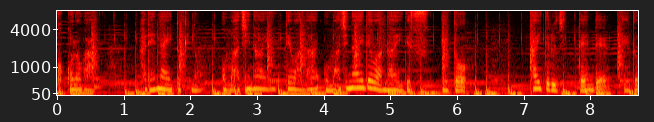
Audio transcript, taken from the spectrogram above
心が晴れない時のおまじないではないおまじないではないです。えっ、ー、と書いてる時点でえっ、ー、と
